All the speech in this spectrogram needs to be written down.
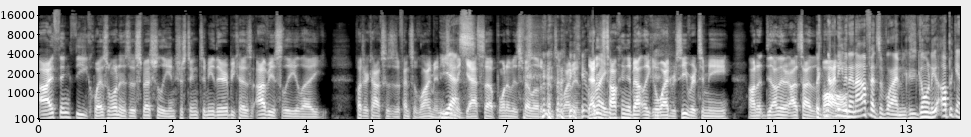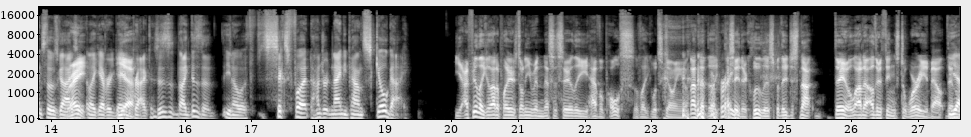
I think the Quez one is especially interesting to me there because obviously, like Fletcher Cox is a defensive lineman. He's going to gas up one of his fellow defensive linemen. That Right. he's talking about like a wide receiver to me on a, the other outside of the Like ball. not even an offensive lineman because he's going up against those guys Right. like every day Yeah. in practice. This is like this is a you know a six foot, 190 pound skill guy. Yeah, I feel like a lot of players don't even necessarily have a pulse of like what's going on. Not that like Right. they say they're clueless, but they're just not. They have a lot of other things to worry about than Yes.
